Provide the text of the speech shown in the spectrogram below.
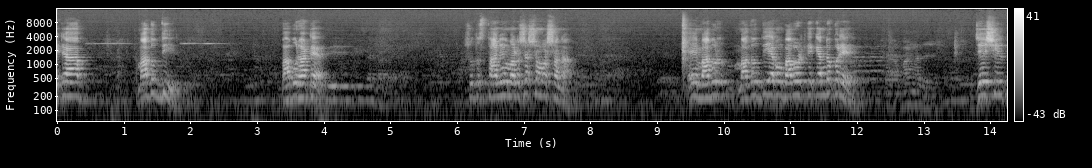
এটা মাধবদীর বাবুরহাটের। শুধু স্থানীয় মানুষের সমস্যা না, এই মাবুর, মাধবদী এবং বাবুরহাটকে কেন্দ্র করে যে শিল্প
